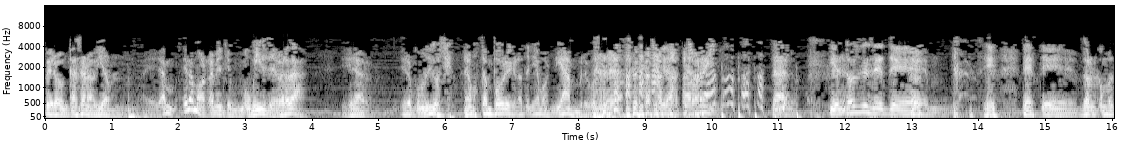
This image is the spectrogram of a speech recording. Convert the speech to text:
pero en casa no había, eram- éramos realmente humildes, de verdad. Era, era como digo, éramos tan pobres que no teníamos ni hambre, porque era, era terrible. Claro. Y entonces, este, sí, este, como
